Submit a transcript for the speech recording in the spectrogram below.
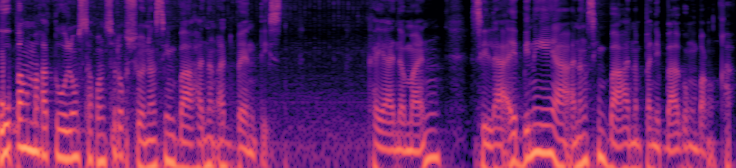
upang makatulong sa konstruksyon ng simbahan ng Adventist. Kaya naman, sila ay biniyayaan ng simbahan ng panibagong bangka.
